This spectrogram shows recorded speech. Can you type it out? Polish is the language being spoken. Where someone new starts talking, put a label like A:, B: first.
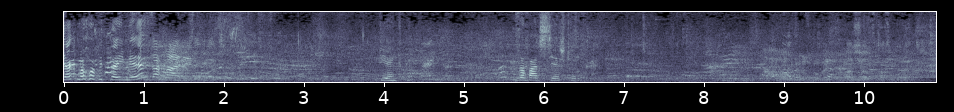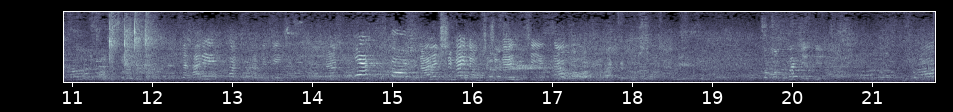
A: Jak ma chłopiec na imię?
B: Zachary.
A: Piękny. Zobaczcie szczurkę.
